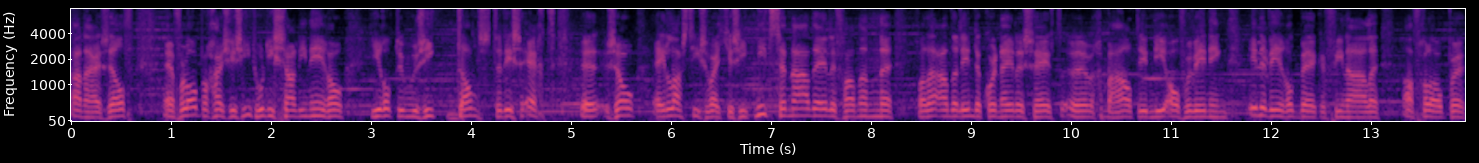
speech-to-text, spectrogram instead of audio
aan haarzelf. En voorlopig als je ziet hoe die Salinero hier op de muziek danst. Het is echt uh, zo elastisch wat je ziet. Niets ten nadele van een, uh, wat Adelinde Cornelis heeft behaald in die overwinning. In de wereldbekerfinale afgelopen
